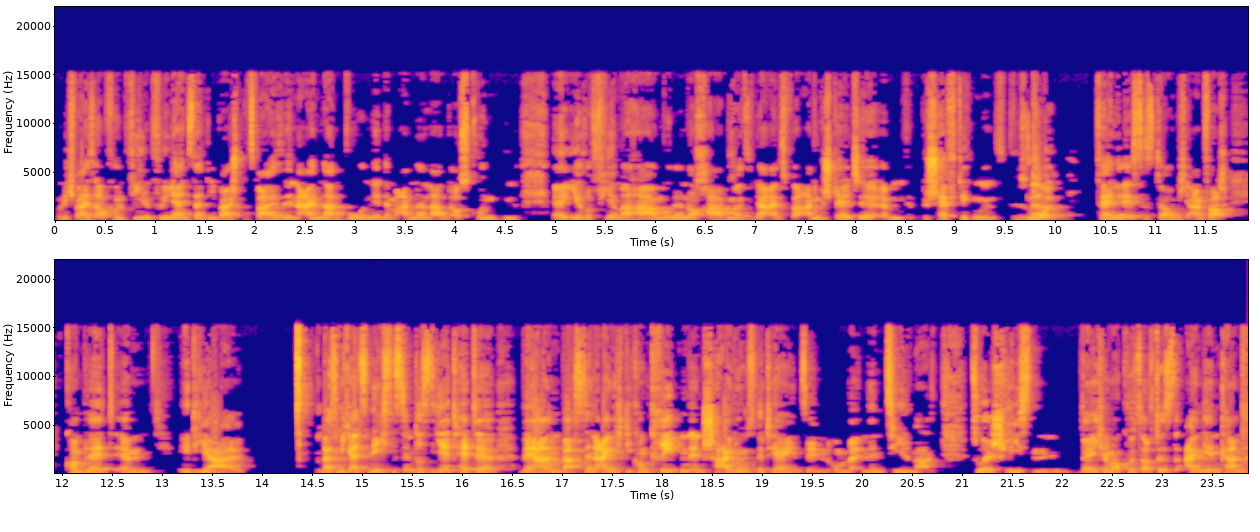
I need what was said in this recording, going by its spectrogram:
Und ich weiß auch von vielen Freelancern, die beispielsweise in einem Land wohnen, in einem anderen Land aus Gründen äh, ihre Firma haben oder noch haben, weil sie da ein, zwei Angestellte ähm, beschäftigen. Für so ja. Fälle ist es, glaube ich, einfach komplett ähm, ideal. Was mich als nächstes interessiert hätte, wären, was denn eigentlich die konkreten Entscheidungskriterien sind, um einen Zielmarkt zu erschließen. Wenn ich nochmal kurz auf das eingehen kann,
